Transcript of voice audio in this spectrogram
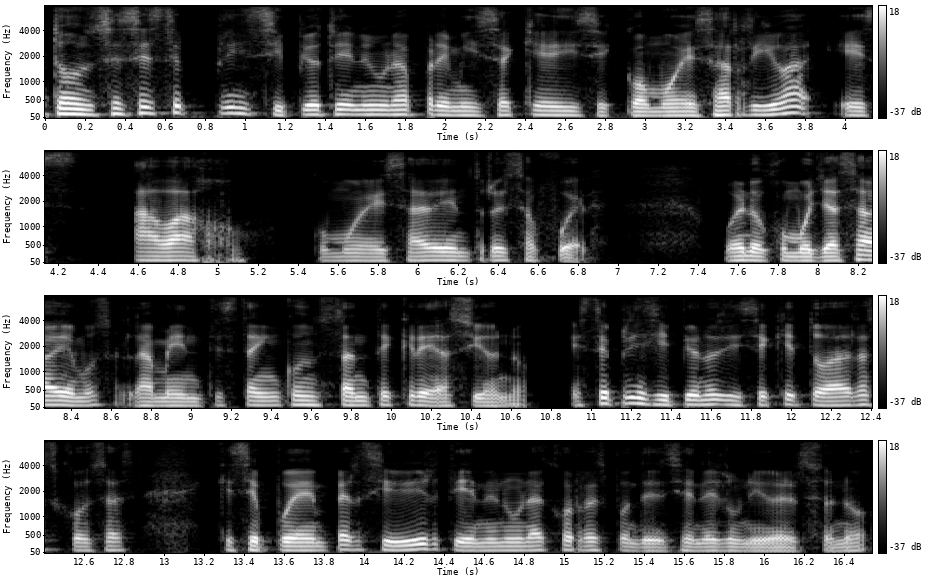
Entonces este principio tiene una premisa que dice, como es arriba, es abajo, como es adentro, es afuera. Bueno, como ya sabemos, la mente está en constante creación. Este principio nos dice que todas las cosas que se pueden percibir tienen una correspondencia en el universo, ¿no?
